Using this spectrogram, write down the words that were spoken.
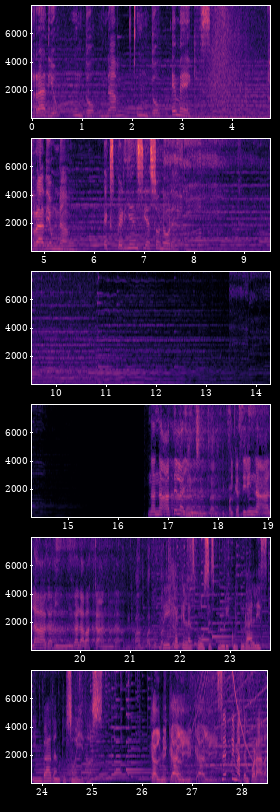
radio.unam.mx. Radio UNAM, experiencia sonora. Deja que las voces pluriculturales invadan tus oídos. Calme Cali. Séptima temporada.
